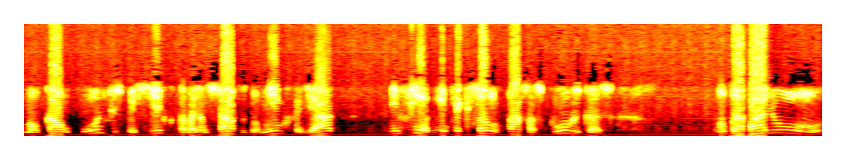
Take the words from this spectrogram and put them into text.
local único específico, trabalhando sábado, domingo, feriado, enfim, a desinfecção em praças públicas, um trabalho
